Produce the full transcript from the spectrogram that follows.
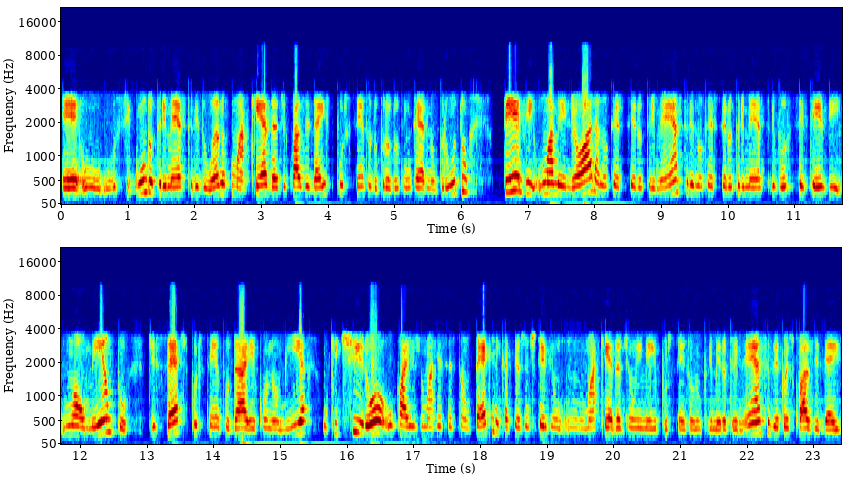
é, o, o segundo trimestre do ano com uma queda de quase 10% do produto interno bruto teve uma melhora no terceiro trimestre. No terceiro trimestre, você teve um aumento de 7% da economia, o que tirou o país de uma recessão técnica, que a gente teve um, uma queda de 1,5% no primeiro trimestre, depois quase 10%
